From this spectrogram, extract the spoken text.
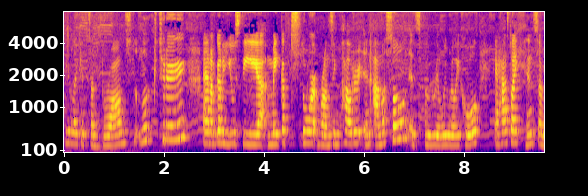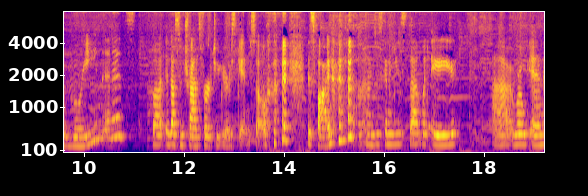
feel like it's a bronzed look today. And I'm gonna use the Makeup Store bronzing powder in Amazon. It's really, really cool. It has like hints of green in it, but it doesn't transfer to your skin, so it's fine. and I'm just gonna use that with a uh, Rogue and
